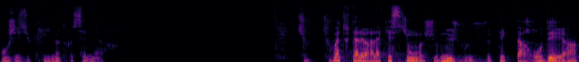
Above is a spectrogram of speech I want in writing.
en Jésus-Christ notre Seigneur. Tu, vois, tout à l'heure, à la question, je suis venu, je, t'ai taraudé, hein,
